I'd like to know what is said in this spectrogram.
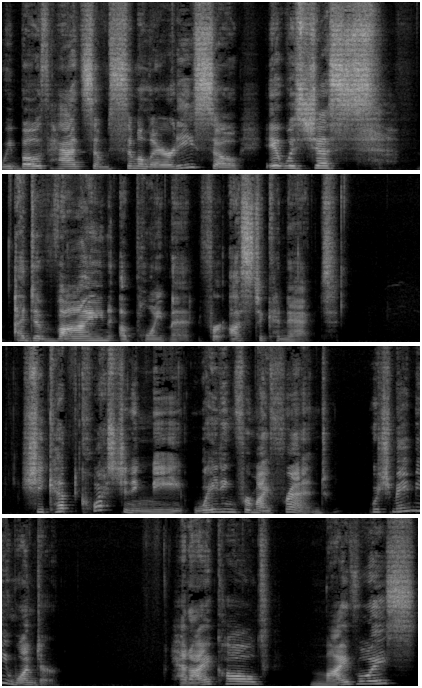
We both had some similarities, so it was just a divine appointment for us to connect. She kept questioning me, waiting for my friend, which made me wonder had I called my voice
